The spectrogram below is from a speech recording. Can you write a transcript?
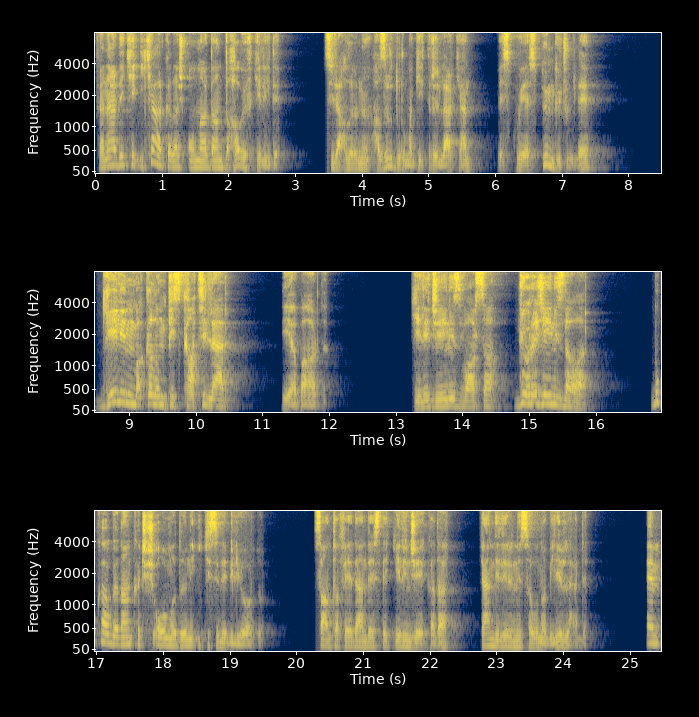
Fener'deki iki arkadaş onlardan daha öfkeliydi. Silahlarını hazır duruma getirirlerken Vesquez tüm gücüyle ''Gelin bakalım pis katiller!'' diye bağırdı. ''Geleceğiniz varsa göreceğiniz de var.'' Bu kavgadan kaçış olmadığını ikisi de biliyordu. Santa Fe'den destek gelinceye kadar kendilerini savunabilirlerdi. Hem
